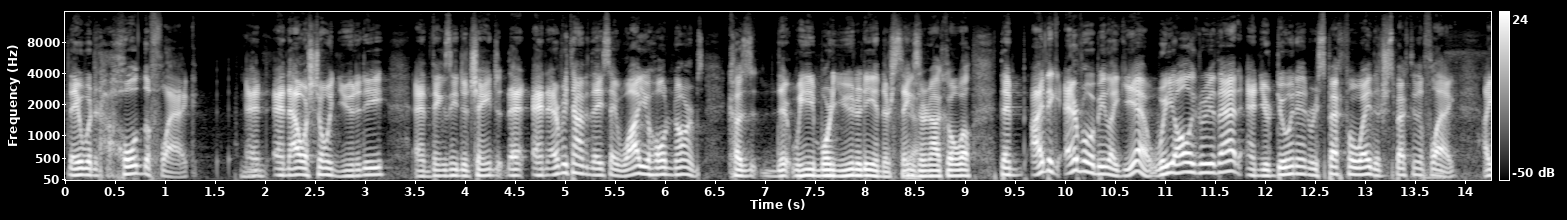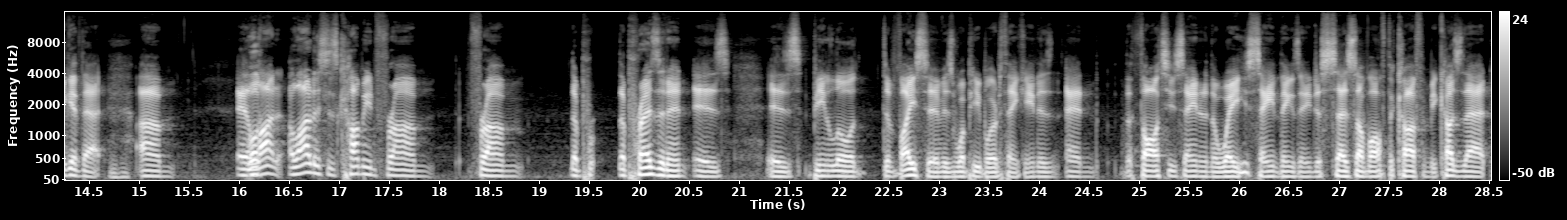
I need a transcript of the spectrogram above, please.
they would hold the flag. Mm-hmm. And, and that was showing unity, and things need to change. And every time they say, "Why are you holding arms?" Because we need more unity, and there's things Yeah. that are not going well. Then I think everyone would be like, "Yeah, we all agree with that," and you're doing it in a respectful way. That's respecting the flag. I get that. Um, a Mm-hmm. Well- lot a lot of this is coming from from the pr- the president is is being a little divisive is what people are thinking is and the thoughts he's saying and the way he's saying things and he just says stuff off the cuff and because of that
